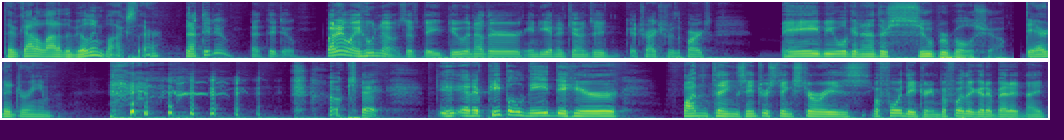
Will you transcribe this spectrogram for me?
they've got a lot of the building blocks there. That they do. That they do. But anyway, who knows? If they do another Indiana Jones attraction for the parks, maybe we'll get another Super Bowl show. Dare to dream. okay. And if people need to hear fun things, interesting stories before they dream, before they go to bed at night,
